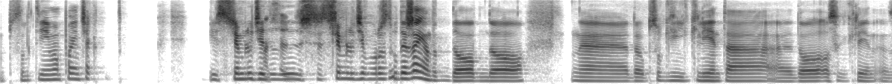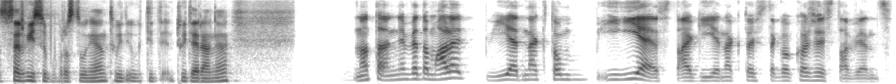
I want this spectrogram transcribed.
Absolutnie nie mam pojęcia, z czym ludzie, Znaczy- z, czym ludzie po prostu uderzają do, do, do, e, do obsługi klienta, e, do serwisu po prostu, nie? Twi- twi- Twittera, nie? No tak, nie wiadomo, ale jednak to jest, tak? I jednak ktoś z tego korzysta, więc.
